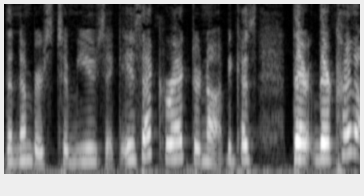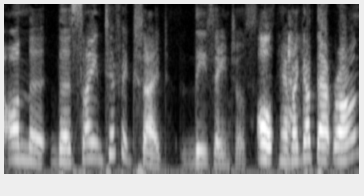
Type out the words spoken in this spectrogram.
the numbers to music. Is that correct or not? Because they're they're kind of on the the scientific side. These angels. Oh, have I got that wrong?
